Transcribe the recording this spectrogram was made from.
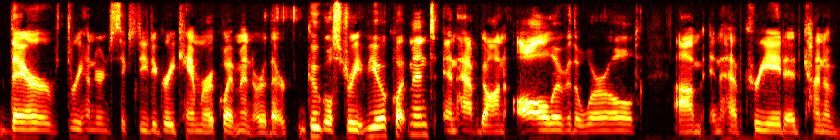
their 360 degree camera equipment or their Google Street View equipment and have gone all over the world um, and have created kind of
